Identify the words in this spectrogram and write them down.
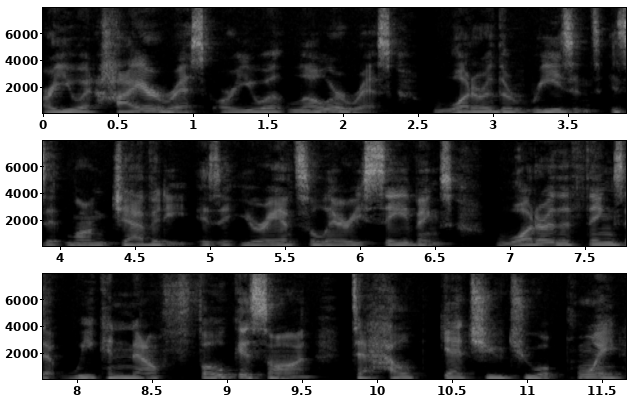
Are you at higher risk or are you at lower risk? What are the reasons? Is it longevity? Is it your ancillary savings? What are the things that we can now focus on to help get you to a point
